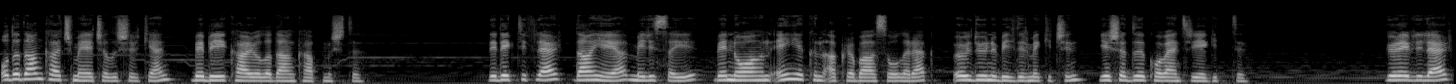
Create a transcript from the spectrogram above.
Odadan kaçmaya çalışırken, bebeği karyoladan kapmıştı. Dedektifler, Danya'ya Melissa'yı ve Noah'ın en yakın akrabası olarak öldüğünü bildirmek için yaşadığı Coventry'e gitti. Görevliler,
